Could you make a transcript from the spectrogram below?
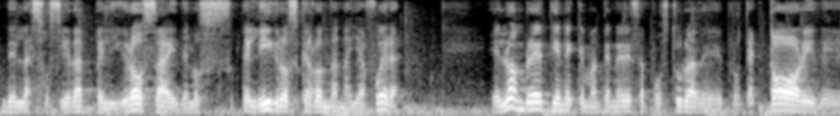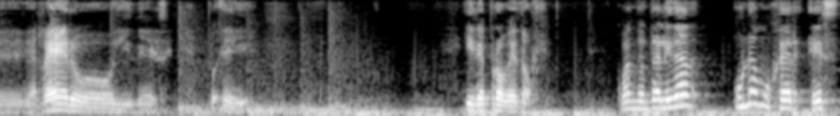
de la sociedad peligrosa y de los peligros que rondan allá afuera. El hombre tiene que mantener esa postura de protector y de guerrero y de, eh, y de proveedor. Cuando en realidad una mujer es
